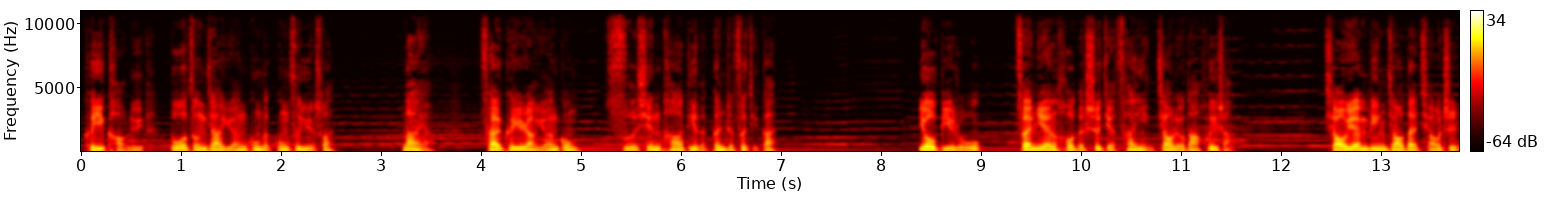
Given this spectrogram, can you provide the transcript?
可以考虑多增加员工的工资预算，那样才可以让员工死心塌地的跟着自己干。又比如，在年后的世界餐饮交流大会上，乔元斌交代乔治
